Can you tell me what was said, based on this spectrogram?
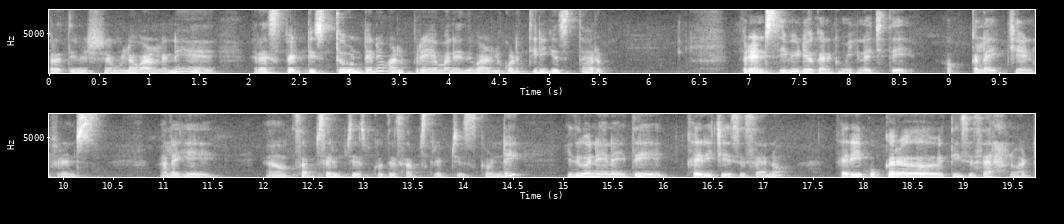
ప్రతి విషయంలో వాళ్ళని రెస్పెక్ట్ ఇస్తూ ఉంటేనే వాళ్ళ ప్రేమ అనేది వాళ్ళు కూడా తిరిగి ఇస్తారు ఫ్రెండ్స్ ఈ వీడియో కనుక మీకు నచ్చితే ఒక్క లైక్ చేయండి ఫ్రెండ్స్. అలాగే సబ్స్క్రైబ్ చేసుకోతే సబ్స్క్రైబ్ చేసుకోండి. ఇదిగో నేనైతే కర్రీ చేసేసాను. కర్రీ కుక్కర్ తీసేసాను అనమాట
